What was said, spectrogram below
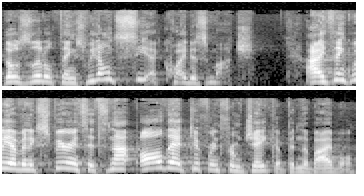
those little things? We don't see it quite as much. I think we have an experience that's not all that different from Jacob in the Bible.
